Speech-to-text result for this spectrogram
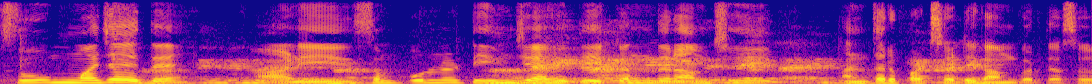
सो मजा येते आणि संपूर्ण टीम जी आहे ती एकंदर आमची अंतरपाठसाठी काम करते. असं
